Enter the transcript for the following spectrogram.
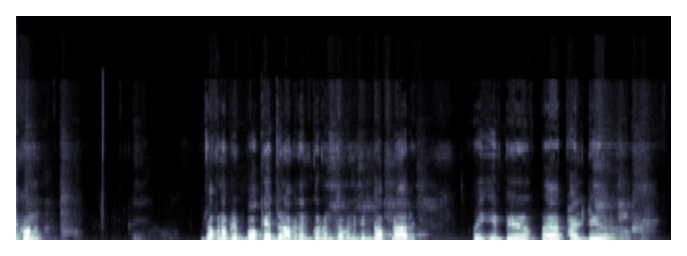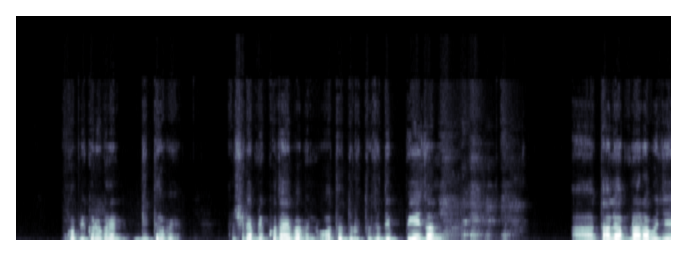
এখন যখন আপনি বকেয়ার জন্য আবেদন করবেন, তখন কিন্তু আপনার ওই এমপি ফাইলটি কপি করে ওখানে দিতে হবে। সেটা আপনি কোথায় পাবেন? অত দ্রুত। যদি পেয়ে যান তাহলে আপনার ওই যে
